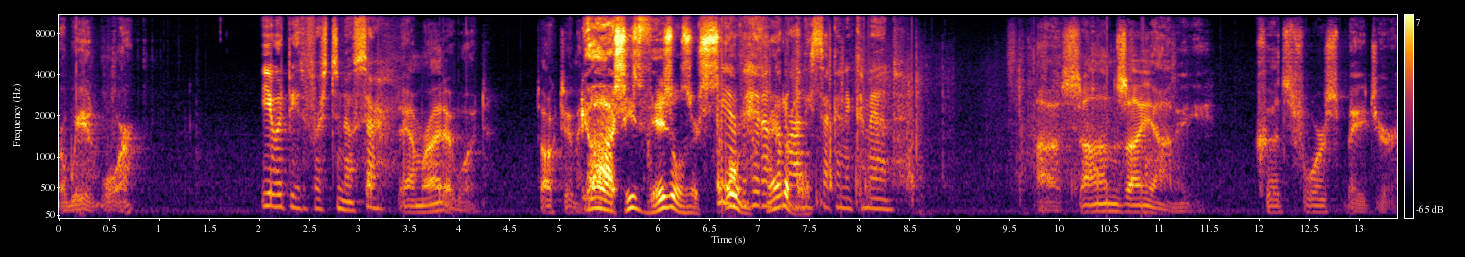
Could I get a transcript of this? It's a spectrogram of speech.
are we at war? You would be the first to know, sir. Damn right I would. Talk to me. Gosh, these visuals are so we have a hit on incredible. Ghorbrani's second in command. Hassan Zyani, Quds Force Major.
